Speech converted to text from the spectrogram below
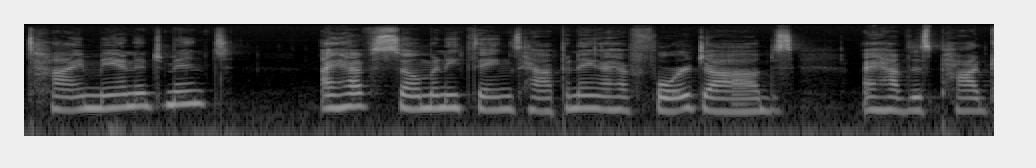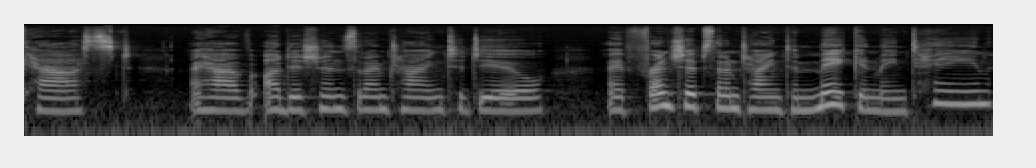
time management I have so many things happening. I have four jobs. I have this podcast. I have auditions that I'm trying to do. I have friendships that I'm trying to make and maintain.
